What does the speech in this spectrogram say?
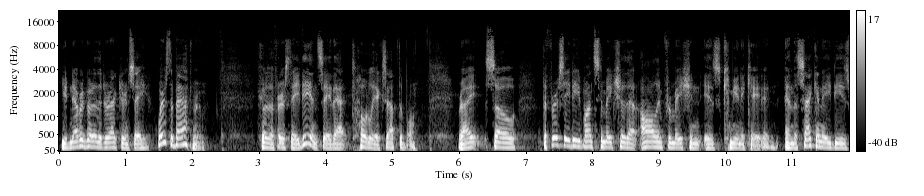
You'd never go to the director and say, "Where's the bathroom?" Go to the first AD and say that totally acceptable, right? So the first AD wants to make sure that all information is communicated. And the second AD's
